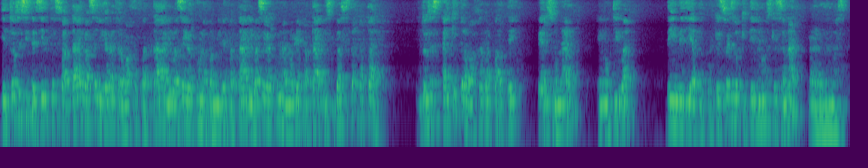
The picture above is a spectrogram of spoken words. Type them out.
Y entonces si te sientes fatal, vas a llegar al trabajo fatal, y vas a llegar con la familia fatal, y vas a llegar con la novia fatal, y vas a estar fatal. Entonces hay que trabajar la parte personal, emotiva, de inmediato, porque eso es lo que tenemos que sanar para lo demás.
